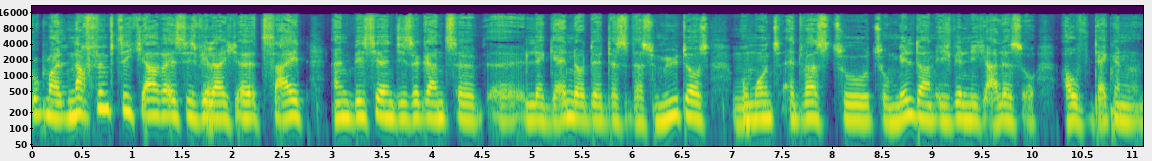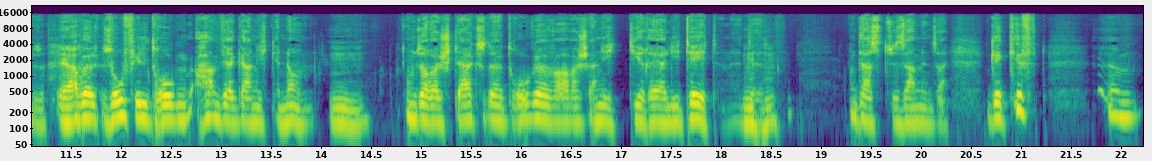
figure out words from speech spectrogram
Guck mal, nach 50 Jahren ist es vielleicht ja. äh, Zeit, ein bisschen diese ganze äh, Legende oder das, das Mythos, mhm. um uns etwas zu, zu mildern. Ich will nicht alles so aufdecken, so. Ja. aber so viel Drogen haben wir gar nicht genommen. Mhm. Unsere stärkste Droge war wahrscheinlich die Realität. Ne? Mhm das Zusammensein. Gekifft, ähm,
